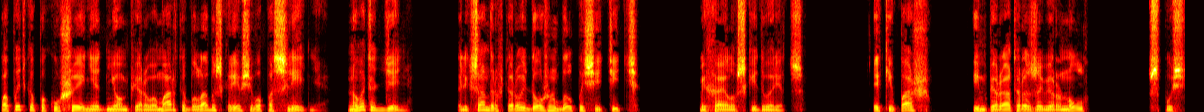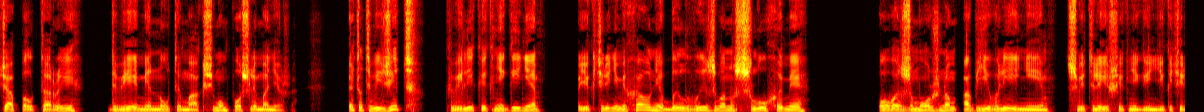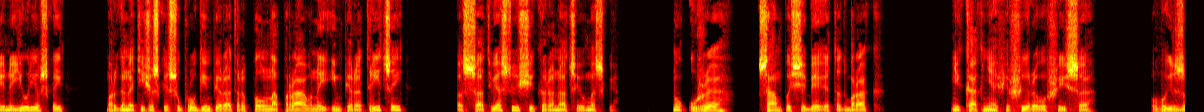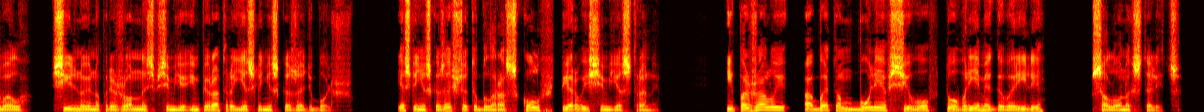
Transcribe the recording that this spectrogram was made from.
попытка покушения днем 1 марта была бы, скорее всего, последняя. Но в этот день Александр II должен был посетить Михайловский дворец. Экипаж императора завернул спустя полторы-две минуты максимум после манежа. Этот визит к великой княгине Екатерине Михайловне был вызван слухами о возможном объявлении светлейшей княгини Екатерины Юрьевской, марганатической супруги императора, полноправной императрицей с соответствующей коронацией в Москве. Ну, уже сам по себе этот брак, никак не афишировавшийся, вызвал сильную напряженность в семье императора, если не сказать больше. Если не сказать, что это был раскол в первой семье страны. И, пожалуй, об этом более всего в то время говорили в салонах столицы.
